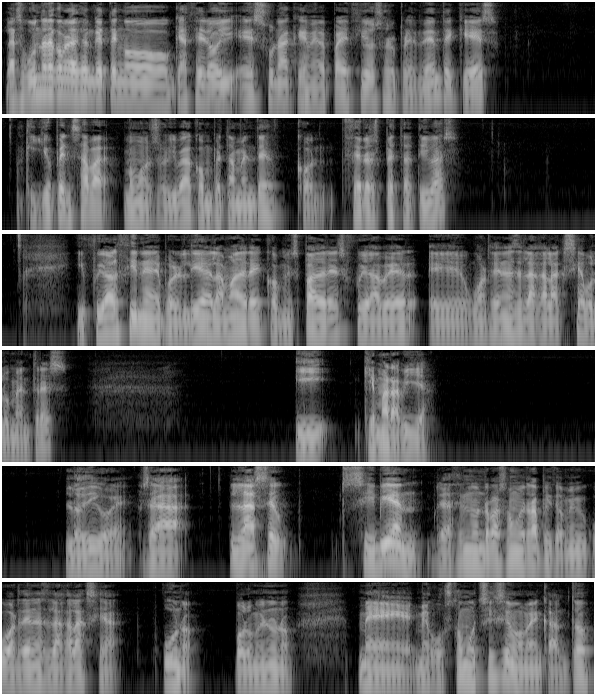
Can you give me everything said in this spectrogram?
La segunda recomendación que tengo que hacer hoy es una que me ha parecido sorprendente, que es que yo pensaba, vamos, iba completamente con cero expectativas. Y fui al cine por el Día de la Madre con mis padres, fui a ver eh, Guardianes de la Galaxia volumen 3. Y qué maravilla. Lo digo, ¿eh? O sea, la si bien, haciendo un repaso muy rápido, mi Guardianes de la Galaxia 1, volumen 1, me, me gustó muchísimo, me encantó.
